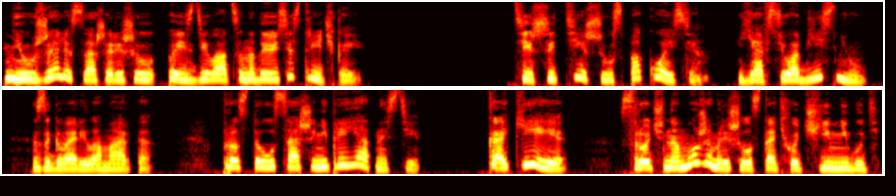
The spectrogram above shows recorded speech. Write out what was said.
«Неужели Саша решил поиздеваться над ее сестричкой?» «Тише, тише, успокойся. Я все объясню», — заговорила Марта. «Просто у Саши неприятности». «Какие? Срочно мужем решил стать хоть чьим-нибудь?»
